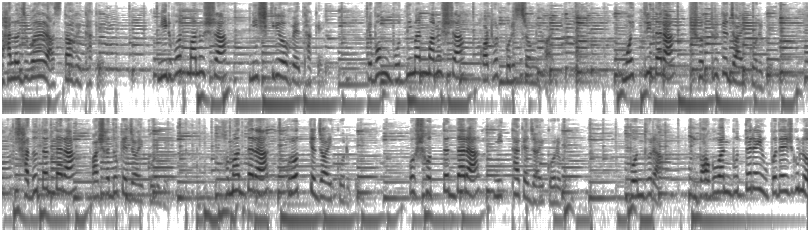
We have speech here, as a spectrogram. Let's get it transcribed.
ভালো জীবনের রাস্তা হয়ে থাকে। নির্বোধ মানুষরা নিষ্ক্রিয় হয়ে থাকে এবং বুদ্ধিমান মানুষরা কঠোর পরিশ্রমী হয়। মৈত্রী দ্বারা শত্রুকে জয় করবে, সাধুতার দ্বারা অসাধুকে জয় করবে, ক্ষমার দ্বারা ক্রোধকে জয় করবে ও সত্যের দ্বারা মিথ্যাকে জয় করবে। বন্ধুরা ভগবান বুদ্ধের এই উপদেশগুলো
